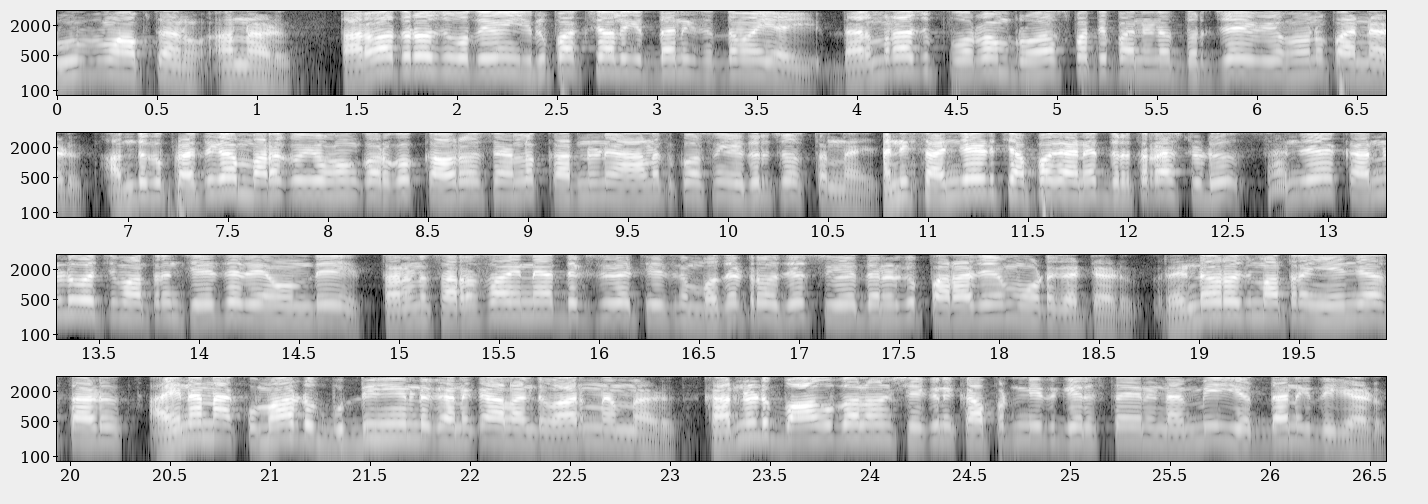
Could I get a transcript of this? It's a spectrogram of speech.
రూపుమాపుతాను అన్నాడు. తర్వాత రోజు ఉదయం ఇరుపక్షాలు యుద్ధానికి సిద్ధమయ్యాయి. ధర్మరాజు పూర్వం బృహస్పతి పన్నిన దుర్జయ వ్యూహం పన్నాడు. అందుకు ప్రతిగా మరొక వ్యూహం కొరకు కౌరవసేనలు కర్ణుని ఆనతి కోసం ఎదురు చూస్తున్నాయి. అని సంజయుడు చెప్పగానే ధృతరాష్ట్రుడు సంజయ్ కర్ణుడు వచ్చి మాత్రం చేసేదేముంది? తనను సర్వసైన్యాధ్యక్షుడిగా చేసిన మొదటి రోజే సుయోధనుడికి పరాజయం మూటగట్టాడు రెండో రోజు మాత్రం ఏం చేస్తాడు? అయినా నా కుమారుడు బుద్ధిహీనుడు కనుక అలాంటి వారిని నమ్మాడు. కర్ణుడు బాహుబలం శకుని కపట నీతి గెలుస్తాయని నమ్మి యుద్ధానికి దిగాడు.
